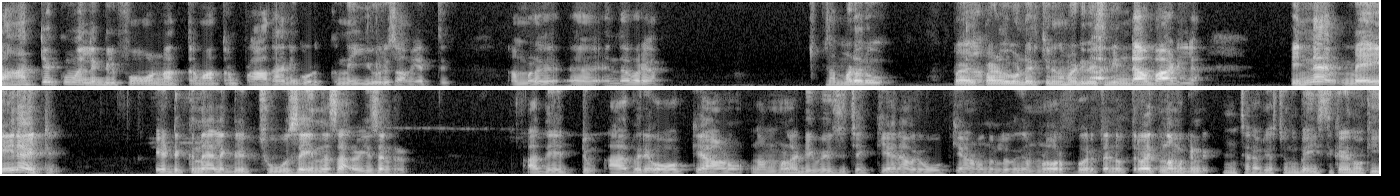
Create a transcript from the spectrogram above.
ഡാറ്റക്കും അല്ലെങ്കിൽ ഫോണിന് അത്രമാത്രം പ്രാധാന്യം കൊടുക്കുന്ന ഈ ഒരു സമയത്ത് നമ്മൾ ഏഹ്, എന്താ പറയാ? നമ്മുടെ ഒരു. പിഴവ് കൊണ്ട് ഒരിക്കലും നമ്മുടെ ഡിവൈസ് ഉണ്ടാവാൻ പാടില്ല. പിന്നെ മെയിൻ ആയിട്ട് എടുക്കുന്ന അല്ലെങ്കിൽ ചൂസ് ചെയ്യുന്ന സർവീസ് സെന്റർ അത് ഏറ്റവും അവർ ഓക്കെ ആണോ? നമ്മളെ ഡിവൈസ് ചെക്ക് ചെയ്യാൻ അവർ ഓക്കെ ആണോ എന്നുള്ളത് നമ്മൾ ഉറപ്പുവരുത്തേണ്ട ഉത്തരവാദിത്വം നമുക്കുണ്ട്. ചിലവർ ജസ്റ്റ് ഒന്ന് ബേസിക് ആയി നോക്കി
